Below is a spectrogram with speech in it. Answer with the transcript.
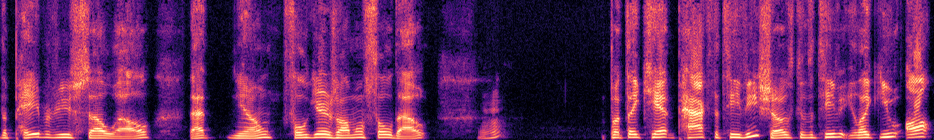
the pay-per-views sell well. That, you know, full gear is almost sold out. Mhm. But they can't pack the TV shows because the TV like you all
